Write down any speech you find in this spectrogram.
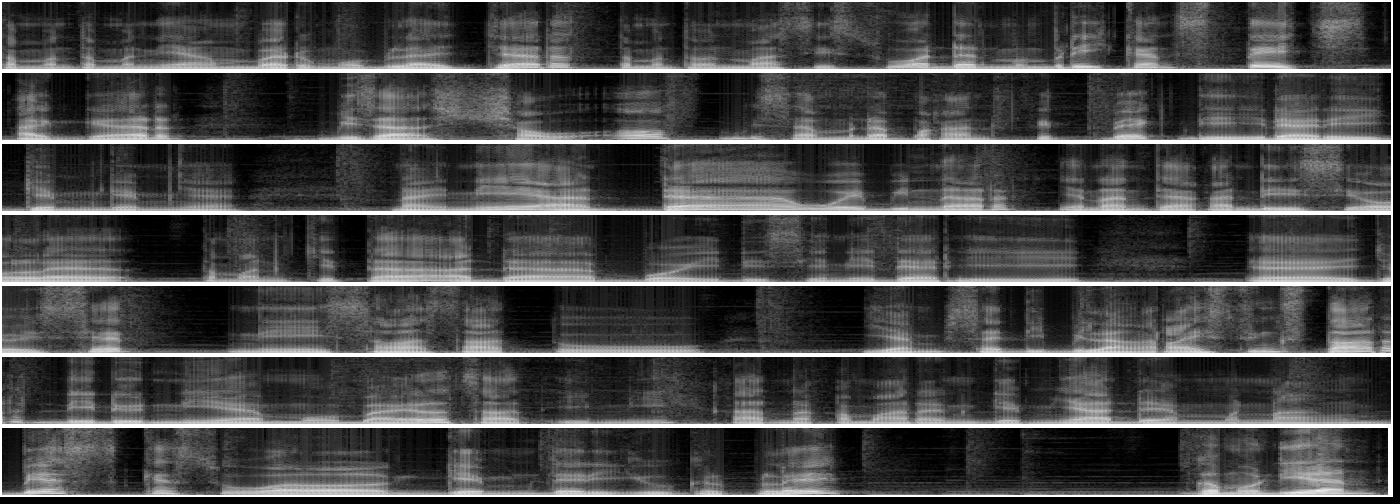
teman-teman yang baru mau belajar, teman-teman mahasiswa dan memberikan stage agar bisa show off, bisa mendapatkan feedback di dari game-gamenya. Nah ini ada webinar yang nanti akan diisi oleh teman kita, ada Boy di sini dari eh, Joyset. Ini salah satu yang bisa dibilang rising star di dunia mobile saat ini karena kemarin gamenya ada yang menang best casual game dari Google Play. Kemudian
